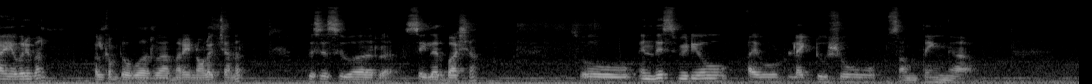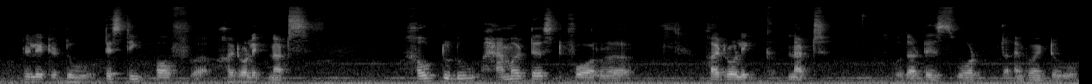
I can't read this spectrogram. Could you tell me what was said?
our uh, Marine Knowledge channel. This is your uh, Sailor Basha. So, in this video, I would like to show something uh, related to testing of uh, hydraulic nuts. How to do hammer test for uh, hydraulic nut. So, that is what I'm going to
